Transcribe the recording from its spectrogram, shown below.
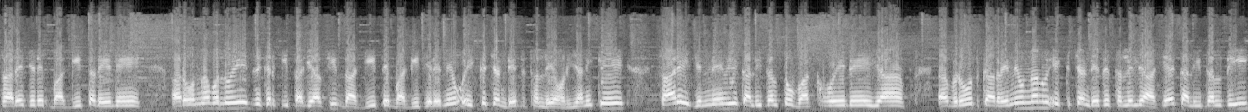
ਸਾਰੇ ਜਿਹੜੇ ਬਾਗੀ ਧੜੇ ਨੇ, ਔਰ ਉਹਨਾਂ ਵੱਲੋਂ ਇਹ ਜ਼ਿਕਰ ਕੀਤਾ ਗਿਆ ਸੀ, ਦਾਗੀ ਤੇ ਬਾਗੀ ਜਿਹੜੇ ਨੇ, ਉਹ ਇੱਕ ਝੰਡੇ ਦੇ ਥੱਲੇ ਆਉਣ। ਯਾਨੀ ਕਿ ਸਾਰੇ ਜਿੰਨੇ ਵੀ ਅਕਾਲੀ ਦਲ ਤੋਂ ਵੱਖ ਹੋਏ ਨੇ ਜਾਂ ਵਿਰੋਧ ਕਰ ਰਹੇ ਨੇ। ਉਹਨਾਂ ਨੂੰ ਇੱਕ ਝੰਡੇ ਦੇ ਥੱਲੇ ਲਿਆ ਕੇ ਅਕਾਲੀ ਦਲ ਦੀ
